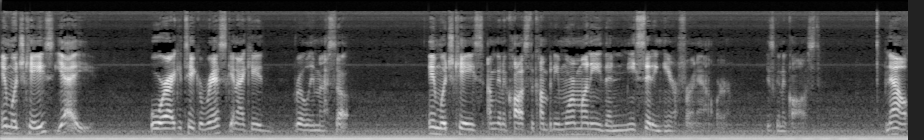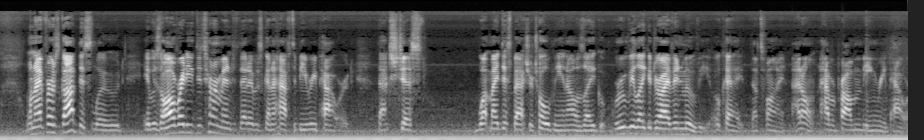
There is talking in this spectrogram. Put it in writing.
In which case, yay. Or I could take a risk and I could really mess up. In which case, I'm going to cost the company more money than me sitting here for an hour is going to cost. Now, when I first got this load, it was already determined that it was going to have to be repowered. That's just what my dispatcher told me, and I was like, groovy like a drive in movie. Okay, that's fine. I don't have a problem being repowered.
